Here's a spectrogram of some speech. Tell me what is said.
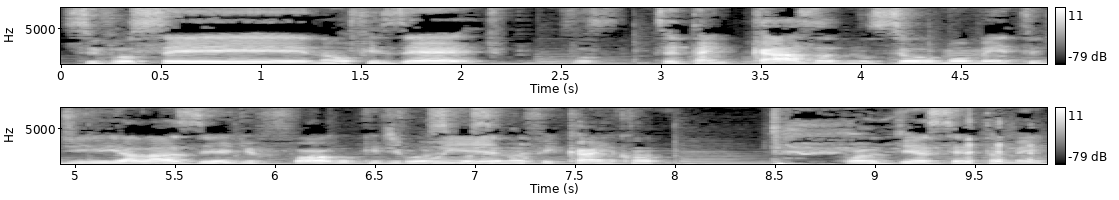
Se você não fizer, tipo, você tá em casa no seu momento de lazer, de folga, o que De for, se você não ficar em contato. Podia ser também.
